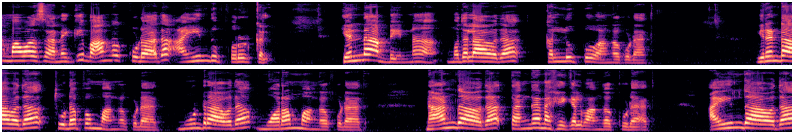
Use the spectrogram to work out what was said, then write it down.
அமாவாசை அன்னைக்கு வாங்கக்கூடாத ஐந்து பொருட்கள். என்ன அப்படின்னா முதலாவதாக கல்லுப்பு வாங்கக்கூடாது. இரண்டாவதாக துடப்பம் வாங்கக்கூடாது. மூன்றாவதாக முறம் வாங்கக்கூடாது. நான்காவதாக தங்க நகைகள் வாங்கக்கூடாது. ஐந்தாவதா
